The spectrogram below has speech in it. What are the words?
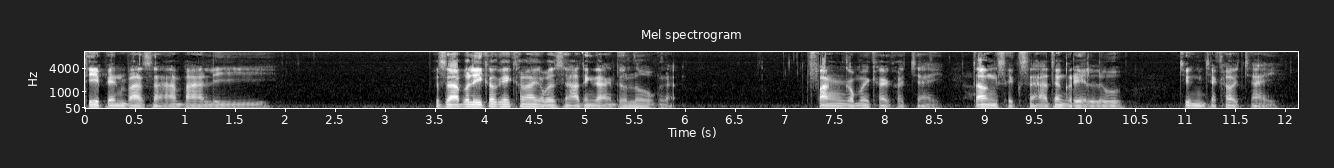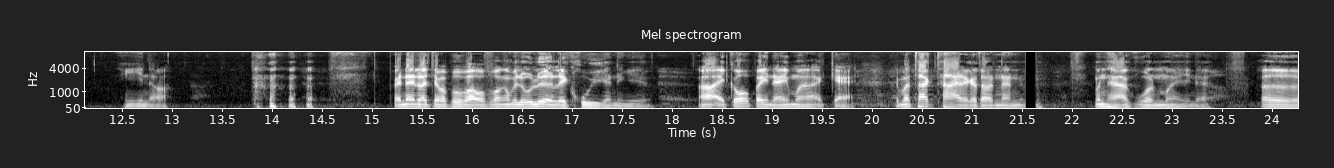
ที่เป็นภาษาบาลี ภาษาบาลีก็คล้ายๆกับภาษาต่างๆทั่วโลกแหละฟังก็ไม่เคยเข้าใจ ต้องศึกษาต้องเรียนรู้ จึงจะเข้าใจอย่างนี้เนาะเพราะฉะนั้นเราจะมาพูดว่าโอ้ฟังก็ไม่รู้เรื่องเลยคุยกันอย่างเงี้ยอ่าไอ้โก้ไปไหนมาไอ้แกะจะมาทักทายอะไรกันตอนนั้น มันหาควรไม่นะเออ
